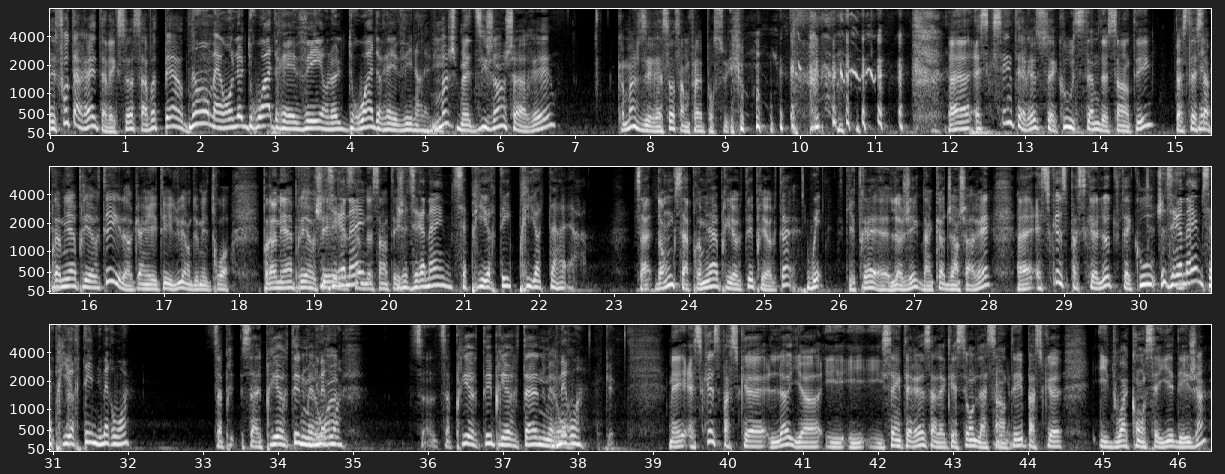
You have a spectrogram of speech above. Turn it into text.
Faut t'arrêter avec ça. Ça va te perdre. Non, mais on a le droit de rêver, on a le droit de rêver dans la vie. Moi, je me dis, Jean Charest, comment je dirais ça sans me faire poursuivre? Euh, Est-ce qu'il s'intéresse tout à coup au système de santé? Parce que c'était sa première priorité, là, quand il a été élu en 2003. Première priorité, le système même, de santé. je dirais même, sa priorité prioritaire. Ça- donc, sa première priorité prioritaire. Oui. Ce qui est très euh, logique dans le cas de Jean Charest. Euh, Est-ce que c'est parce que là, tout à coup, Je dirais même sa priorité numéro un. sa, pri- sa priorité numéro, Numéro un, un. Sa, sa priorité prioritaire numéro, Numéro un. OK. Mais est-ce que c'est parce que là, il, y a, il, il- il s'intéresse à la question de la santé parce que il doit conseiller des gens?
